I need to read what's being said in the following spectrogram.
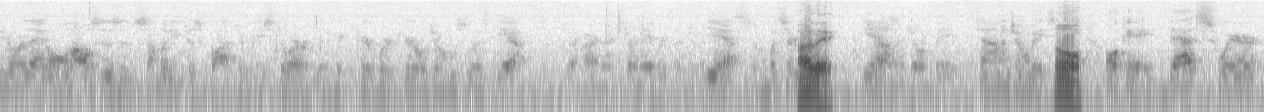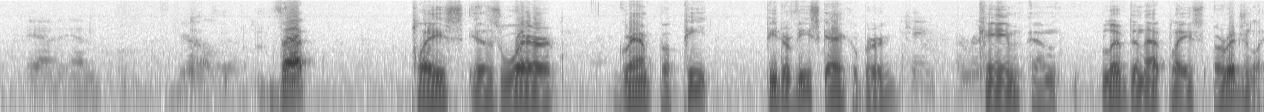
you know where that old house is that somebody just bought to restore, but here- where Carol Jones lived? Yeah, the- our next door neighbors are doing. Yes, and what's their? Are they? Yes, Tom and Joan Bates. Tom and Joan Bates. Oh, Okay, that's where Ed and Vera lived. that place is where Grandpa Pete, Peter V. Skaggerberg, Came came and lived in that place originally.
